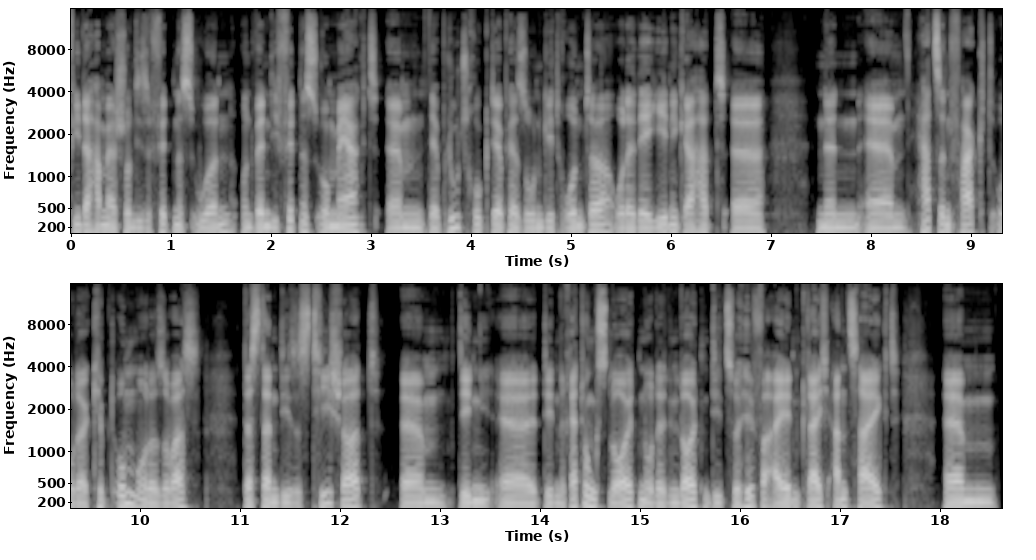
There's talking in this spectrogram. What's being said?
viele haben ja schon diese Fitnessuhren. Und wenn die Fitnessuhr merkt, ähm, der Blutdruck der Person geht runter oder derjenige hat äh, einen ähm, Herzinfarkt oder kippt um oder sowas, dass dann dieses T-Shirt ähm, den, äh, den Rettungsleuten oder den Leuten, die zur Hilfe eilen, gleich anzeigt, ähm,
